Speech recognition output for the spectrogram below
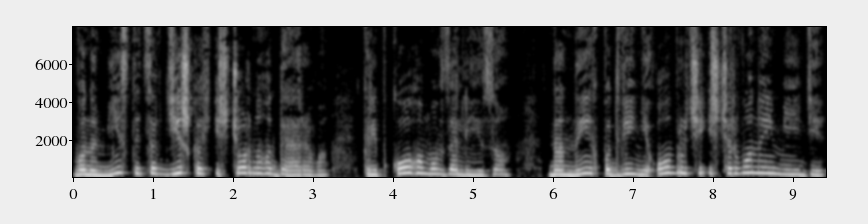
воно міститься в діжках із чорного дерева, кріпкого, мов залізо. На них подвійні обручі із червоної міді,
